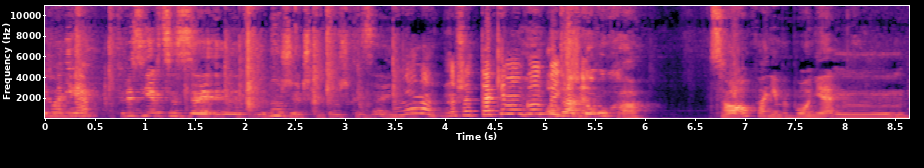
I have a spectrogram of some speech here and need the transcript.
jak pani długie. fryzjerce ze, y, nożyczki troszkę zejdą. Nie no, na przykład takie mogą O być, tak, że... do ucha. Co? Fajnie by było, nie? Mm.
